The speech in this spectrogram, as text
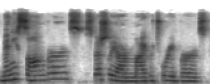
Many songbirds, especially our migratory birds,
